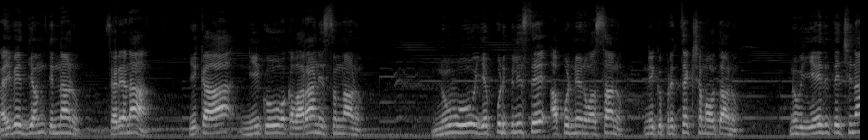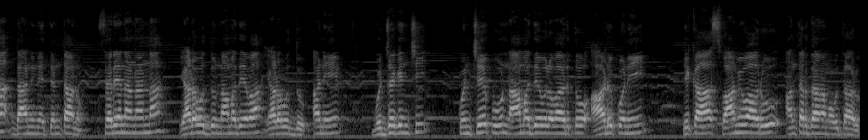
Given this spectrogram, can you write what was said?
నైవేద్యం తిన్నాను సరేనా? ఇక నీకు ఒక వరాన్ని ఇస్తున్నాను. నువ్వు ఎప్పుడు పిలిస్తే అప్పుడు నేను వస్తాను నీకు ప్రత్యక్షమవుతాను. నువ్వు ఏది తెచ్చినా దాన్ని నేను తింటాను. సరేనా నాన్న? ఎడవద్దు నామదేవా ఎడవద్దు అని బుజ్జగించి కొంచేపు నామదేవుల వారితో ఆడుకొని ఇక స్వామివారు అంతర్ధానమవుతారు.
